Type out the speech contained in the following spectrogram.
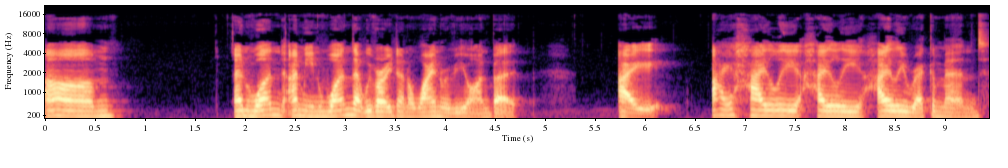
Um, and one i mean one that we've already done a wine review on but i i highly highly highly recommend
